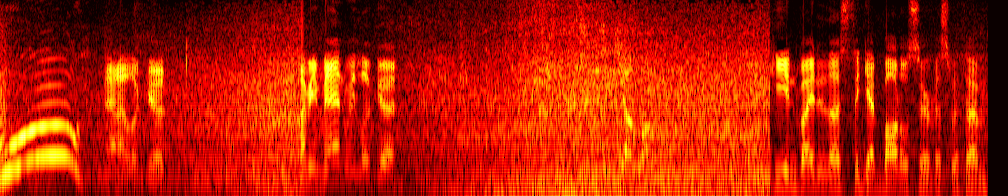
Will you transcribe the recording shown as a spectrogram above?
Woo! Man, I look good. I mean, man, we look good. He invited us to get bottle service with him.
